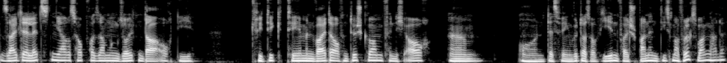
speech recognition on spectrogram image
seit der letzten Jahreshauptversammlung sollten da auch die Kritikthemen weiter auf den Tisch kommen, finde ich auch. Ähm, und deswegen wird das auf jeden Fall spannend. Diesmal Volkswagenhalle,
